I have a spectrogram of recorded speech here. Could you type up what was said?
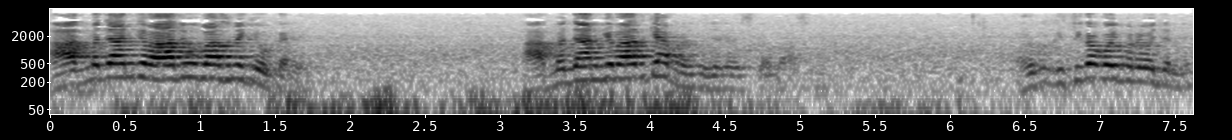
आत्मज्ञान के बाद भी उपासना क्यों करें? आत्मज्ञान के बाद क्या प्रयोजन है उसका उपासना? और किसी का कोई प्रयोजन नहीं।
